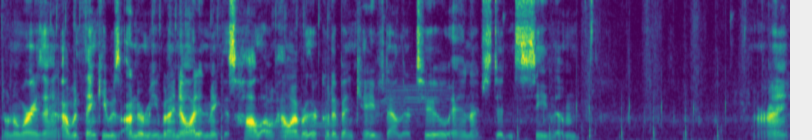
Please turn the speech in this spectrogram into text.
Don't know where he's at. I would think he was under me, but I know I didn't make this hollow. However, there could have been caves down there too, and I just didn't see them. Alright.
